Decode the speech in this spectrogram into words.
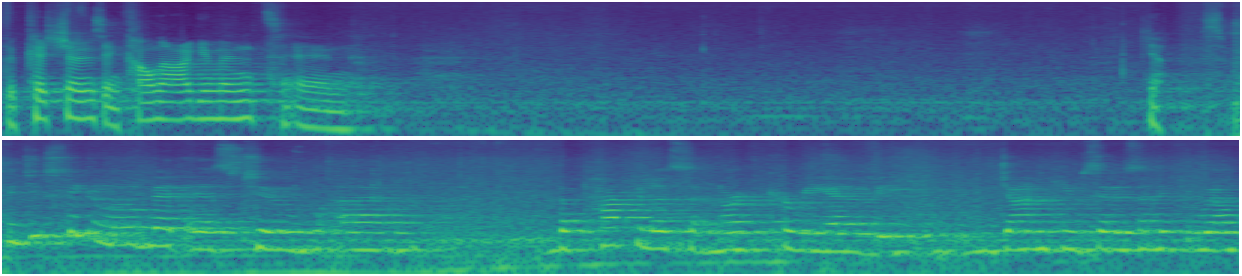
the questions and counter arguments and Yeah. Could you speak a little bit as to um, the populace of North Korea, the John Q citizen, if you will,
